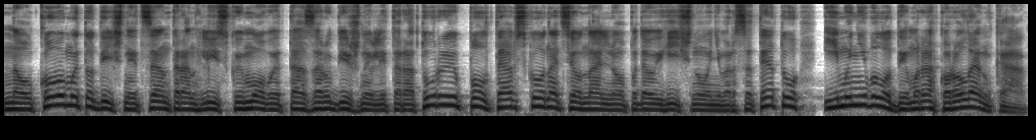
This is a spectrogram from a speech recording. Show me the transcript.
Науково-методичний центр англійської мови та зарубіжної літератури Полтавського національного педагогічного університету імені Володимира Короленка.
